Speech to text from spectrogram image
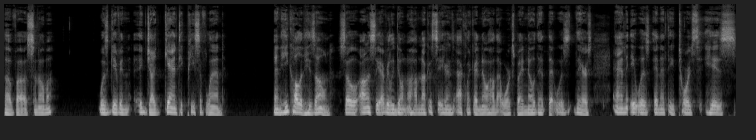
of uh, Sonoma was given a gigantic piece of land and he called it his own. So honestly, I really don't know how. I'm not going to sit here and act like I know how that works, but I know that that was theirs, and it was, and at the towards his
